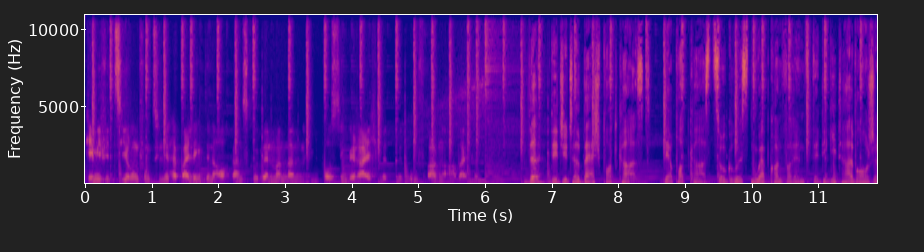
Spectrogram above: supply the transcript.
Gamifizierung funktioniert halt bei LinkedIn auch ganz gut, wenn man dann im Posting-Bereich mit, mit Umfragen arbeitet. The Digital Bash Podcast, der Podcast zur größten Webkonferenz der Digitalbranche.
